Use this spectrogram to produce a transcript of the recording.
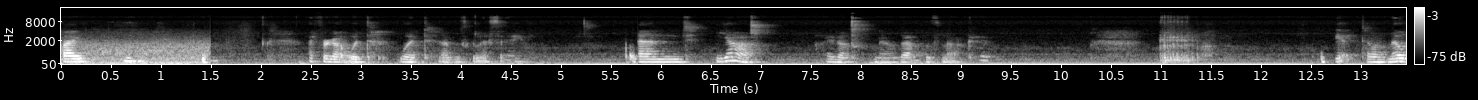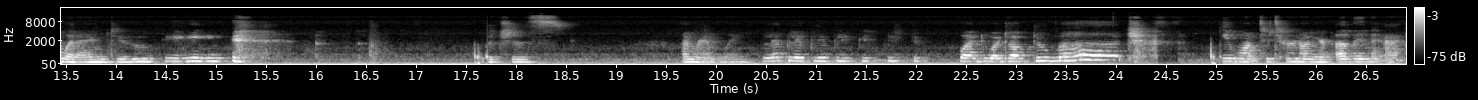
Bye. I forgot what what I was gonna say. And yeah, I don't know, that was not good. Yeah, don't know what I'm doing. Which is, I'm rambling. Blip, blip, blip, blip, blip, blip. Why do I talk too much? You want to turn on your oven at,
